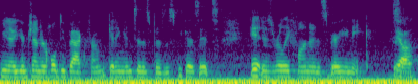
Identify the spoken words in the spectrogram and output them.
you know your gender hold you back from getting into this business because it's it is really fun and it's very unique. So. Yeah.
